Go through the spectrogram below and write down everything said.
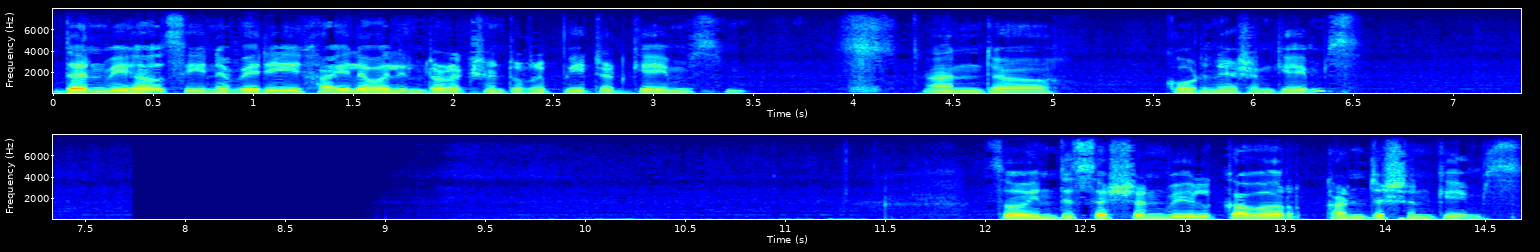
Then we have seen a very high level introduction to repeated games and uh, coordination games. So in this session we will cover congestion games.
